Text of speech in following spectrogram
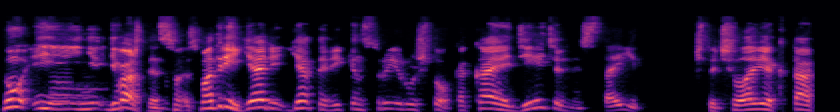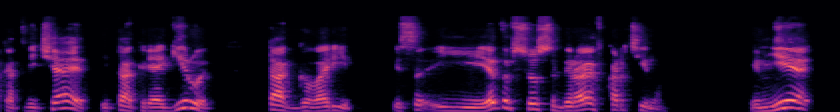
Ну и, и не, неважно, смотри, я, я-то реконструирую что? Какая деятельность стоит, что человек так отвечает и так реагирует, так говорит, и, и это все собираю в картину. И мне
